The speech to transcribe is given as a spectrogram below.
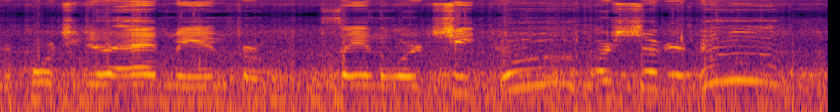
report you to the admin for saying the word cheat or sugar.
